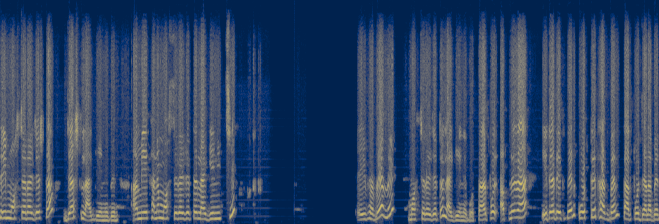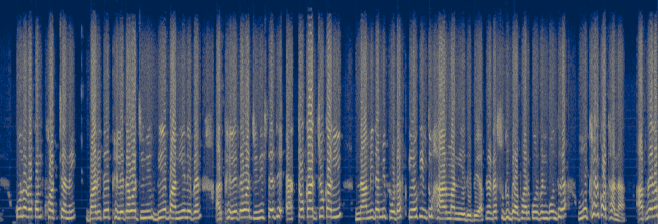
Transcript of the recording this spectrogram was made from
সেই ময়শ্চারাইজারটা জাস্ট লাগিয়ে নেবেন। আমি এখানে ময়শ্চারাইজারটা লাগিয়ে নিচ্ছি। এইভাবে আমি ময়শ্চারাইজারটা লাগিয়ে নেব। তারপর আপনারা এটা দেখবেন, করতে থাকবেন, তারপর জানাবেন। কোনো রকম খরচা নেই। বাড়িতে ফেলে দেওয়া জিনিস দিয়ে বানিয়ে নেবেন। আর ফেলে দেওয়া জিনিসটা যে এত কার্যকারী নামি দামি প্রোডাক্টকেও কিন্তু হার মানিয়ে দেবে। আপনারা শুধু ব্যবহার করবেন বন্ধুরা, মুখের কথা না। আপনারা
